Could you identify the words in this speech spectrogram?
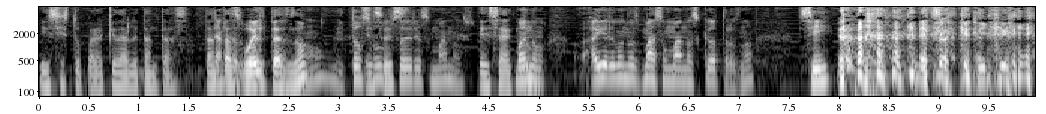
Insisto, ¿para qué darle tantas, tantas, vueltas, ¿no? Y todos somos seres humanos. Exacto. Bueno, hay algunos más humanos que otros, ¿no? Sí, eso que,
